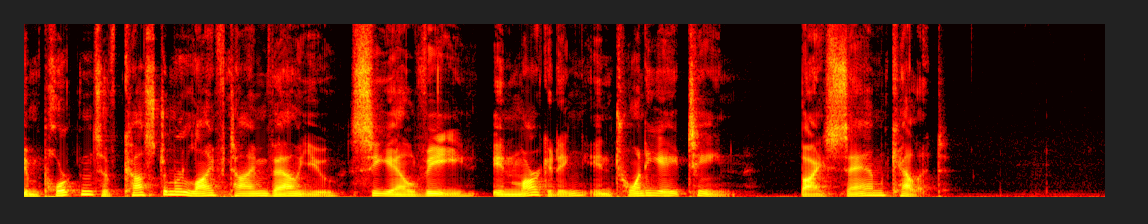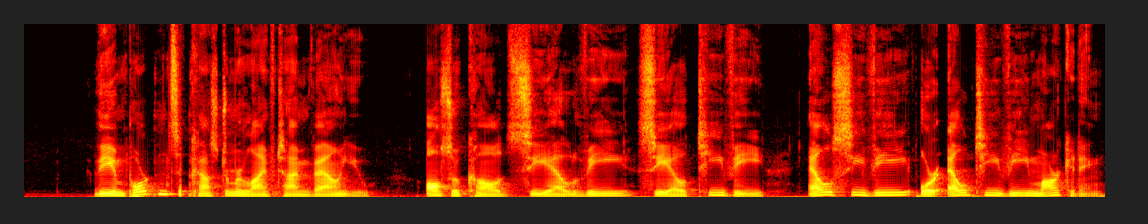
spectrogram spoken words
Importance of Customer Lifetime Value, CLV, in Marketing in 2018 by Sam Kellett. The importance of customer lifetime value, also called CLV, CLTV, LCV, or LTV marketing,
